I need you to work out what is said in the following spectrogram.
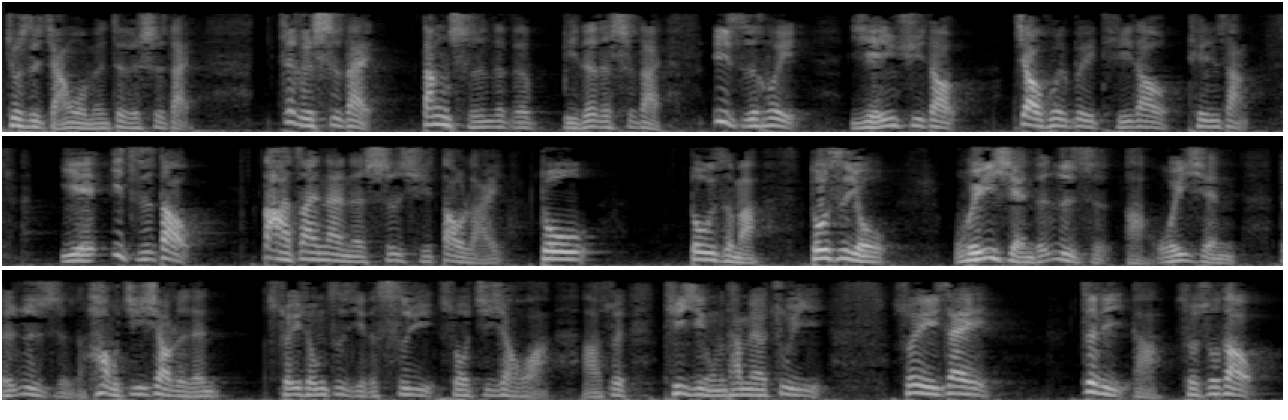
就是讲我们这个时代，这个时代，当时那个彼得的时代，一直会延续到教会被提到天上，也一直到大灾难的时期到来，都都是什么？都是有危险的日子啊，危险的日子，好讥笑的人。”随从自己的私欲说讥笑话啊，所以提醒我们他们要注意。所以在这里啊，所说到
